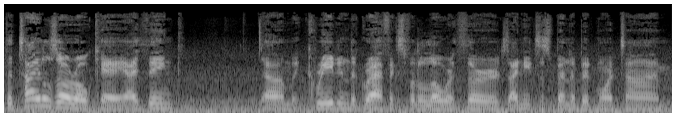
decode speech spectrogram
the titles are okay. I think um, creating the graphics for the lower thirds, I need to spend a bit more time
